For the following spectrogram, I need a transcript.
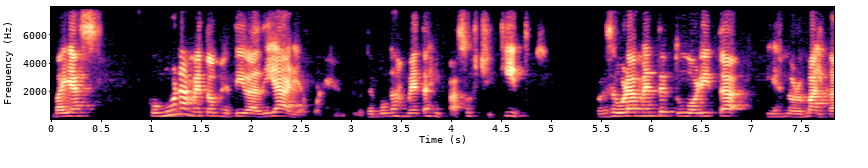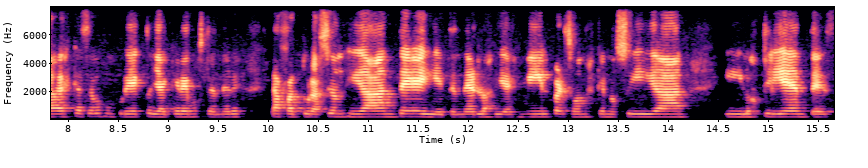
vayas con una meta objetiva diaria, por ejemplo, te pongas metas y pasos chiquitos. Porque seguramente tú ahorita, y es normal, cada vez que hacemos un proyecto ya queremos tener la facturación gigante y tener las 10.000 personas que nos sigan y los clientes.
